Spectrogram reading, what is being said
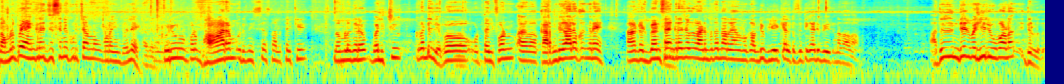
നമ്മളിപ്പോൾ ആങ്കറേജസിനെ കുറിച്ചാണല്ലോ പറയുന്നത് അല്ലേ? ഒരു ഭാരം ഒരു നിശ്ചയ സ്ഥലത്തേക്ക് നമ്മളിങ്ങനെ വലിച്ചു കണ്ടില്ലേ? ഇപ്പോൾ ടെലിഫോൺ കറണ്ട് കാലമൊക്കെ ഇങ്ങനെ ഡെഡ് ബാൻസ് ആങ്കറേജ് ഒക്കെ കാണുമ്പോൾ തന്നെ അറിയാം നമുക്ക് അവർ ഉപയോഗിക്കുക ഇലക്ട്രിസിറ്റിക്കാർ ഉപയോഗിക്കുന്നത് അതാണ്. ഇതിന്റെ ഒരു വലിയ രൂപമാണ് ഇതുള്ളത്.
